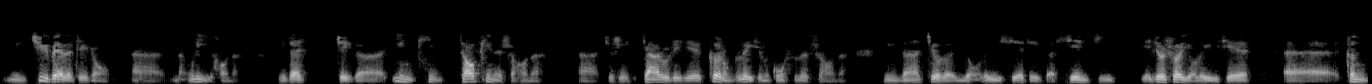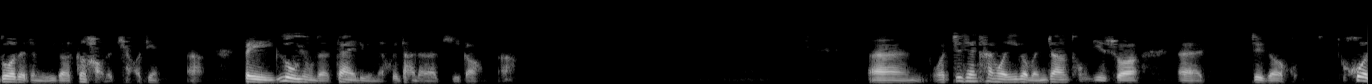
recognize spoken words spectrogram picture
你具备了这种呃能力以后呢，你在这个应聘招聘的时候呢，呃，就是加入这些各种类型的公司的时候呢，你呢就有了一些这个先机，也就是说有了一些呃更多的这么一个更好的条件啊，被录用的概率呢会大大的提高啊。嗯，我之前看过一个文章统计说，呃，这个获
